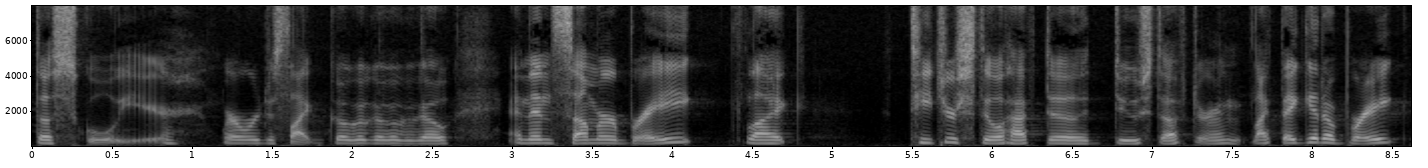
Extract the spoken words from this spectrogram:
the school year where we're just like go go go go go go. And then summer break like teachers still have to do stuff during like they get a break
